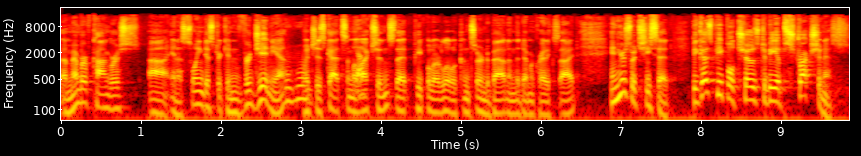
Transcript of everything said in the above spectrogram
a member of Congress uh, in a swing district in Virginia, which has got some Yep. elections that people are a little concerned about on the Democratic side. And here's what she said: Because people chose to be obstructionists.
